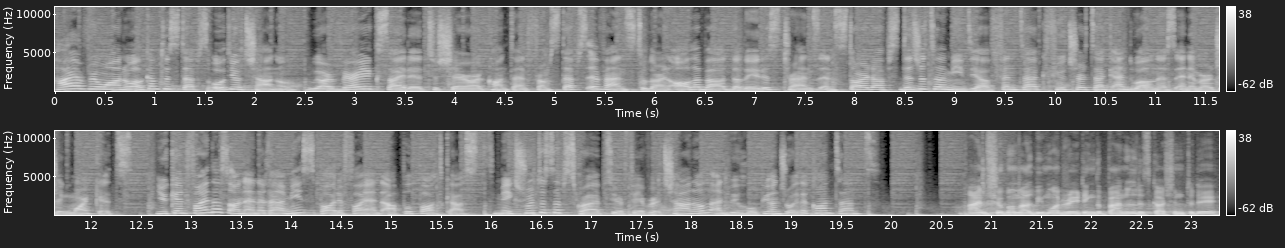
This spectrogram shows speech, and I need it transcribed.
Hi everyone, welcome to STEP's audio channel. We are very excited to share our content from STEP's events to learn all about the latest trends in startups, digital media, fintech, future tech, and wellness in emerging markets. You can find us on Anghami, Spotify, and Apple Podcasts. Make sure to subscribe to your favorite channel, and we hope you enjoy the content. I'm Shubham. I'll be moderating the panel discussion today.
